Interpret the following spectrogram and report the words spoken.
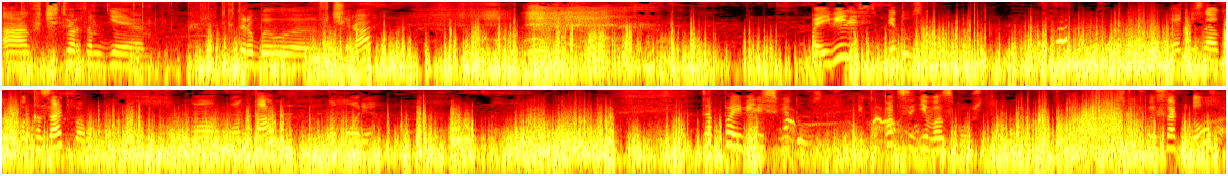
а в четвертом дне, который был э, вчера, появились медузы. Не знаю, как показать вам, но вон там, на море, там появились медузы. И купаться невозможно. Поскольку их так много,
